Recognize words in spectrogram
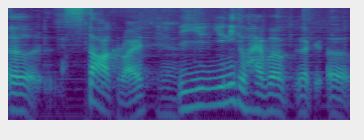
a stock, right? Yeah. You, you need to have a like a,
